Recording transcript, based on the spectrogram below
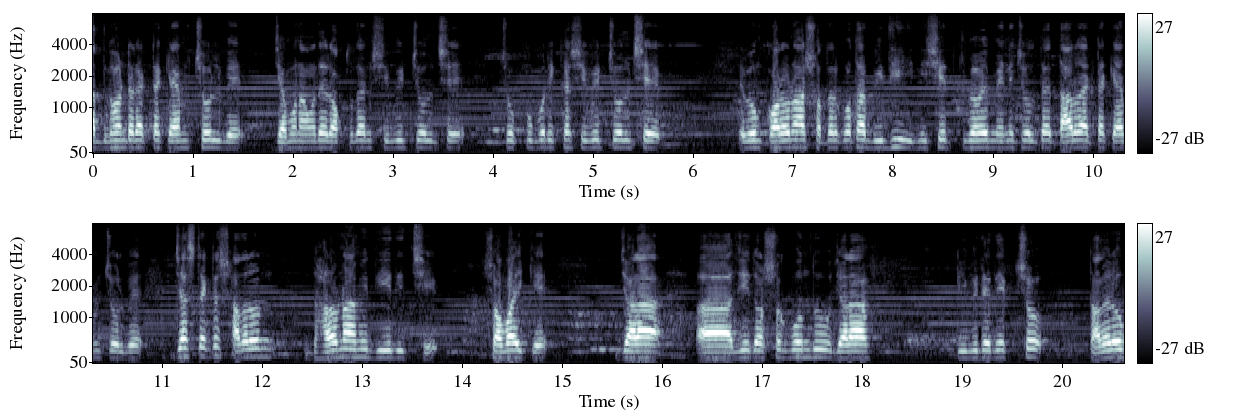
আধ ঘণ্টার একটা ক্যাম্প চলবে, যেমন আমাদের রক্তদান শিবির চলছে, চক্ষু পরীক্ষা শিবির চলছে এবং করোনা সতর্কতা বিধি নিষেধ কীভাবে মেনে চলতে হয় তারও একটা ক্যাম্প চলবে। জাস্ট একটা সাধারণ ধারণা আমি দিয়ে দিচ্ছি সবাইকে। যারা যে দর্শক বন্ধু যারা টিভিতে দেখছ, তাদেরও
